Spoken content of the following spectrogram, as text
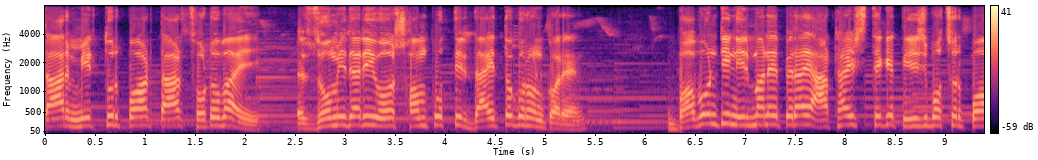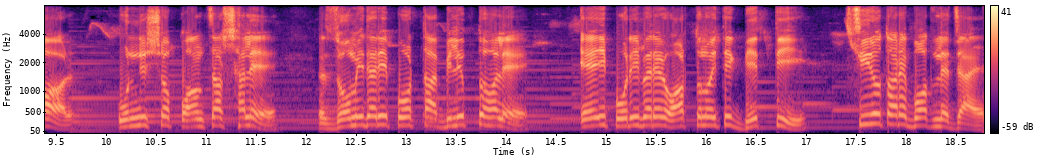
তার মৃত্যুর পর তার ছোট ভাই জমিদারি ও সম্পত্তির দায়িত্ব গ্রহণ করেন। ভবনটি নির্মাণের প্রায় আঠাইশ থেকে তিরিশ বছর পর উনিশশো পঞ্চাশ সালে জমিদারি প্রথা বিলুপ্ত হলে এই পরিবারের অর্থনৈতিক ভিত্তি চিরতরে বদলে যায়।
